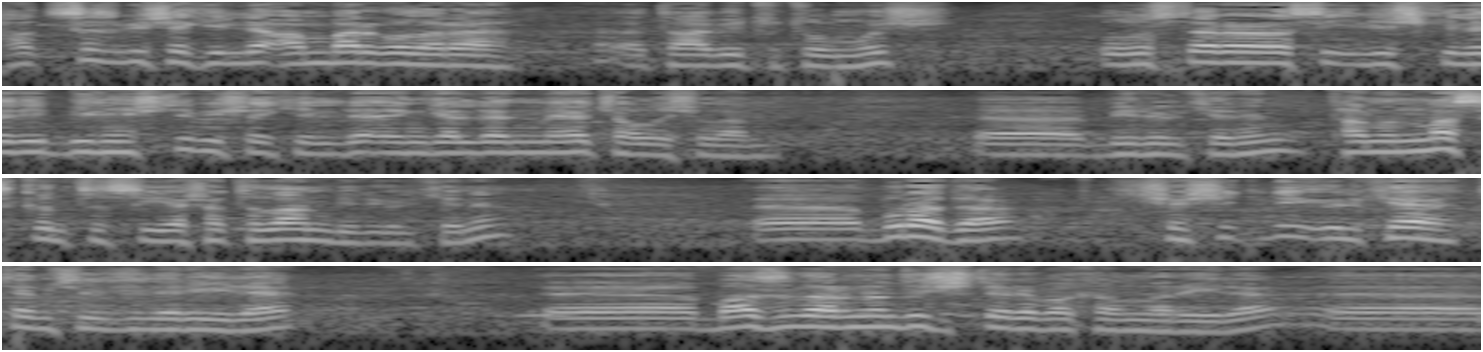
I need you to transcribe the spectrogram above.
haksız bir şekilde ambargolara e, tabi tutulmuş, uluslararası ilişkileri bilinçli bir şekilde engellenmeye çalışılan e, bir ülkenin, tanınma sıkıntısı yaşatılan bir ülkenin burada çeşitli ülke temsilcileriyle, e, bazılarının Dışişleri Bakanlarıyla e,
